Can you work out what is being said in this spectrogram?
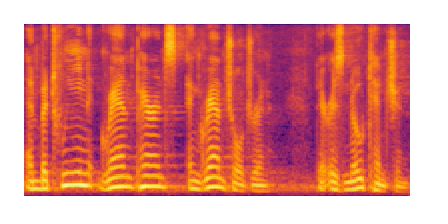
And between grandparents and grandchildren, there is no tension,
